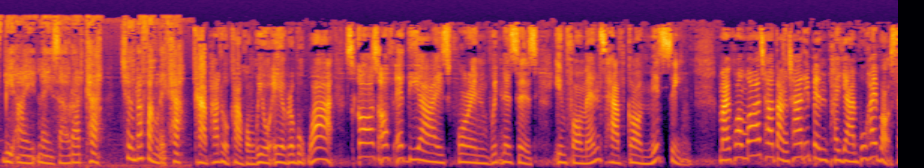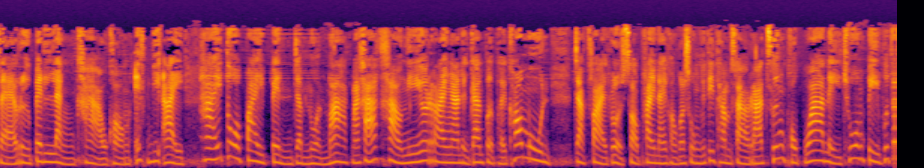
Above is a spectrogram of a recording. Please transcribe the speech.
FBI ในสหรัฐค่ะ เชิญรับฟังเลยค่ะ ค่ะพาดหัวข่าวของ VOA ระบุว่า scores of FBI's foreign witnesses informants have gone missing หมายความว่าชาวต่างชาติที่เป็นพยานผู้ให้เบาะแสหรือเป็นแหล่งข่าวของ FBI หายตัวไปเป็นจำนวนมากนะคะ ข่าวนี้รายงานถึงการเปิดเผยข้อมูล จากฝ่ายตรวจสอบภายในของกระทรวงยุติธรรมสหรัฐ ซึ่งพบว่าในช่วงปีพุทธ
